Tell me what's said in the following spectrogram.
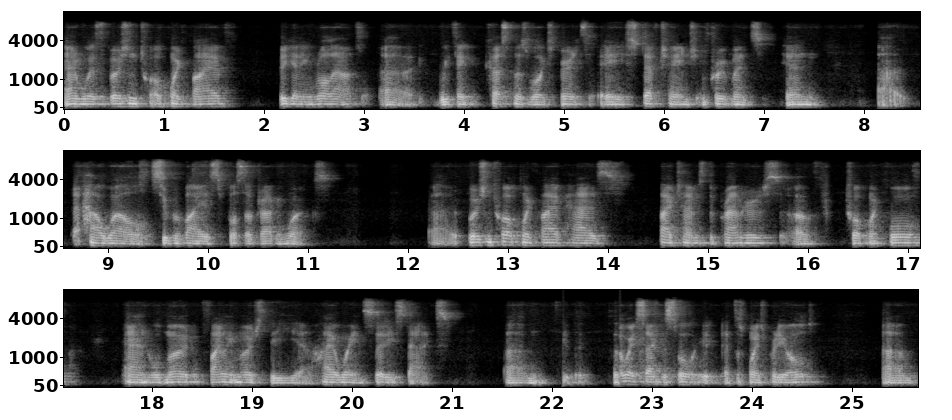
and with version 12.5 beginning rollout, uh, we think customers will experience a step change improvement in uh, how well supervised Full Self-Driving works. Uh, version 12.5 has five times the parameters of 12.4 and will finally merge the highway and city stacks. Um, the highway stack is still, at this point, pretty old. Um,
